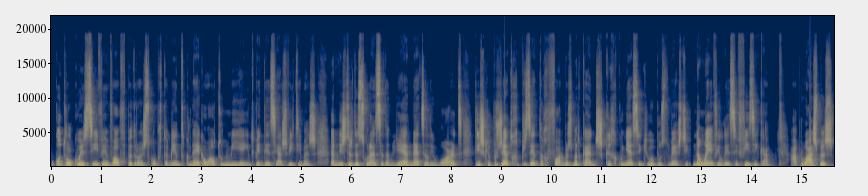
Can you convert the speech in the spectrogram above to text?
O controle coercivo envolve padrões de comportamento que negam autonomia e independência às vítimas. A Ministra da Segurança da Mulher, Natalie Ward, diz que o projeto representa reformas marcantes que reconhecem que o abuso doméstico não é violência violência física. Abro aspas,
